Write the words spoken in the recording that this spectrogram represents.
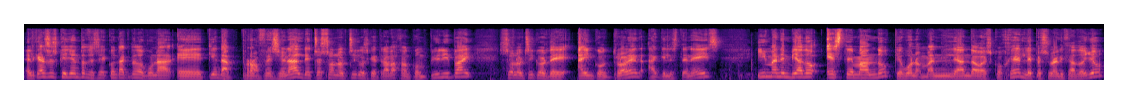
El caso es que yo entonces he contactado con una eh, tienda profesional, de hecho son los chicos que trabajan con PewDiePie, son los chicos de Aim Controller, aquí les tenéis, y me han enviado este mando, que bueno, me han, le han dado a escoger, le he personalizado yo,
